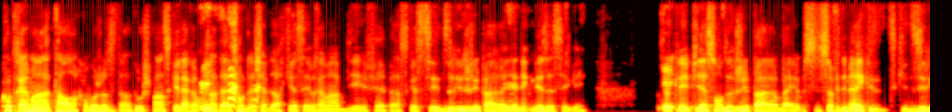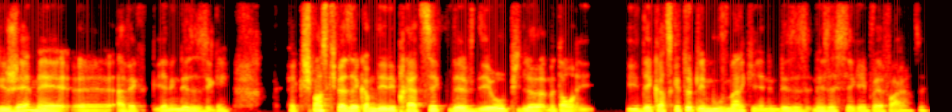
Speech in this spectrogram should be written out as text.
contrairement à Thor, comme on dit tantôt, je pense que la représentation de la chef d'orchestre est vraiment bien faite parce que c'est dirigé par euh, Yannick Nézet-Séguin. Toutes les pièces sont dirigées par, ben, c'est Sophie Desmarais qui, qui dirigeait, mais euh, avec Yannick Nézet-Séguin. Fait que je pense qu'il faisait comme des, des pratiques de vidéo, puis là, mettons, il, il décortiquait tous les mouvements que Yannick Nézet-Séguin pouvait faire, tu sais.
